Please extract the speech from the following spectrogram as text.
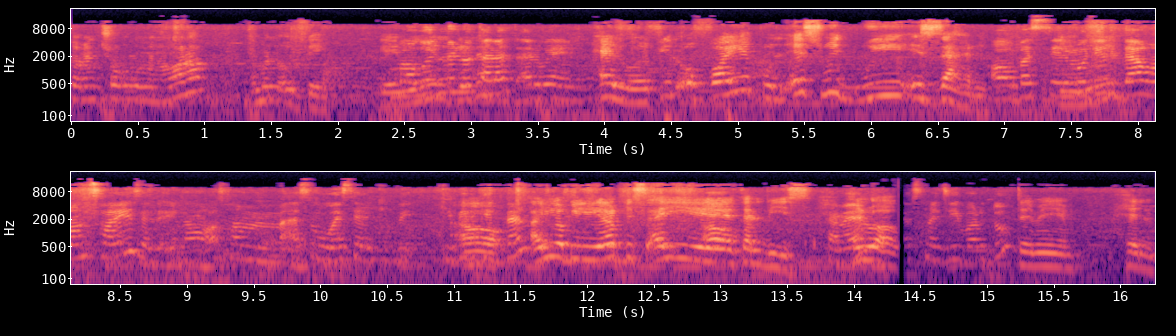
كمان شغله من ورا ومن قدام. موجود منه. ثلاث ألوان. حلو في ال off white والأسود والزهري. آه بس جميل. الموديل ده one size لأن هو أصلا مقاسه واسع كبير, كبير آه جدا. أيوه بيلبس أي آه. تلبيس. تمام. حلو قوي الرسمة دي برضو. تمام حلو.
